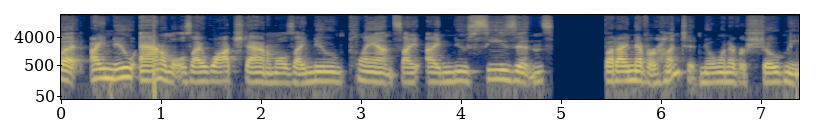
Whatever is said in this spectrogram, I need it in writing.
but I knew animals. I watched animals. I knew plants. I, I knew seasons, but I never hunted. No one ever showed me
